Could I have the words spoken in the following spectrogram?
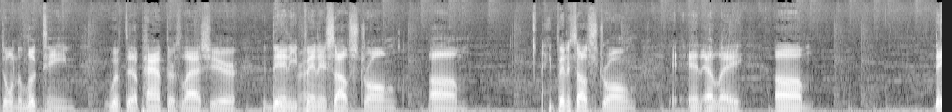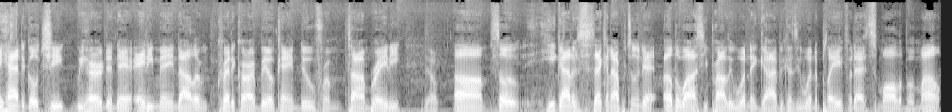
doing the look team with the Panthers last year, and then he Right. finished out strong. Um, he finished out strong in L.A. Um, they had to go cheap. We heard that their eighty million dollar credit card bill came due from Tom Brady. Yep. Um, so he got a second opportunity that otherwise he probably wouldn't have got because he wouldn't have played for that small of amount.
